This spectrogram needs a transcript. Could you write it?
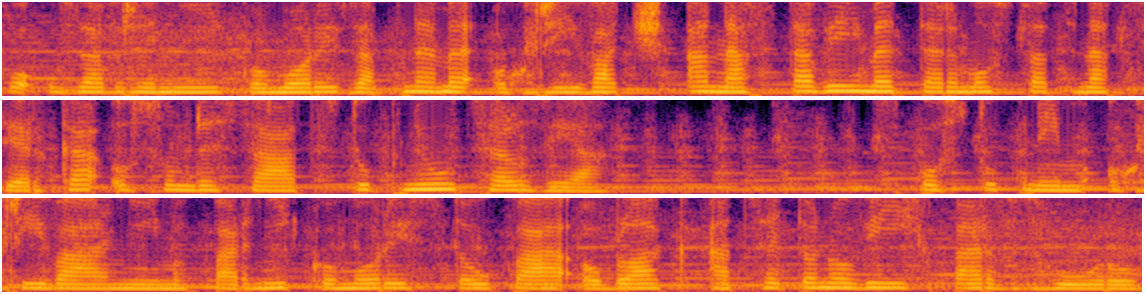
Po uzavření komory zapneme ohřívač a nastavíme termostat na cirka 80 stupňů Celsia. S postupným ohříváním parní komory stoupá oblak acetonových par vzhůru.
